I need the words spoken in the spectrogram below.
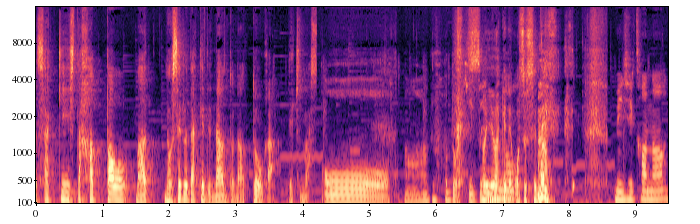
殺菌した葉っぱを、ま、乗せるだけで、なんと納豆ができます。おー、なるほど。そういうわけでのおすすめ。身近な、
